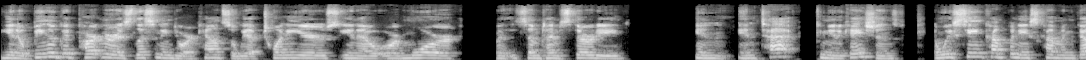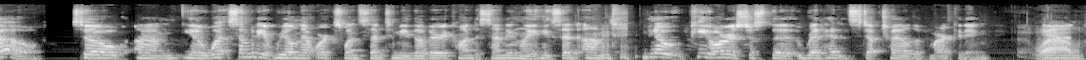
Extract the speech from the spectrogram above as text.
you know, being a good partner is listening to our counsel. We have 20 years, you know, or more, uh, sometimes 30 in, in tech communications. And we've seen companies come and go. So, um, you know, what somebody at RealNetworks once said to me, though, very condescendingly, he said, um, you know, PR is just the redheaded stepchild of marketing. Wow.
